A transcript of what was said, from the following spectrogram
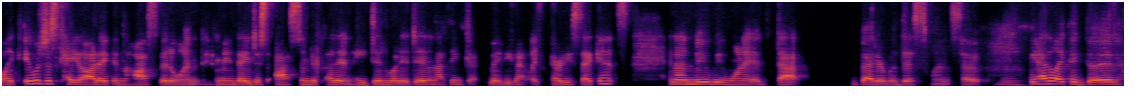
like it was just chaotic in the hospital. And I mean, they just asked him to cut it, and he did what it did. And I think maybe got like thirty seconds. And I knew we wanted that better with this one. So mm. we had like a good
